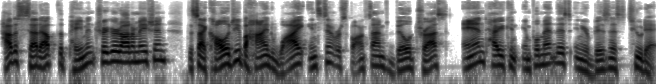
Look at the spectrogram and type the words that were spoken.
how to set up the payment triggered automation, the psychology behind why instant response times build trust, and how you can implement this in your business today.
